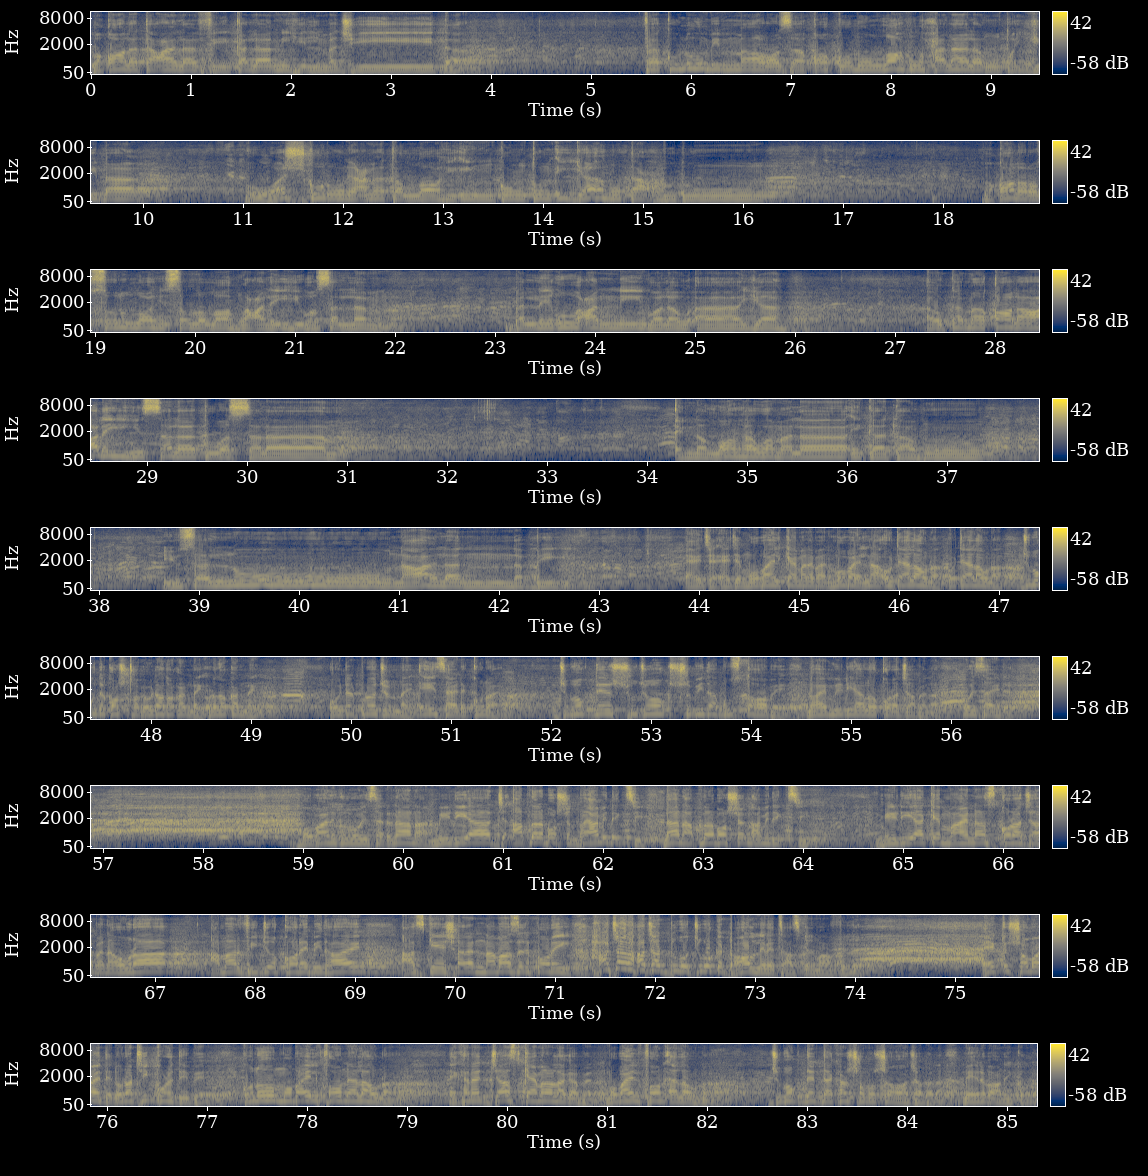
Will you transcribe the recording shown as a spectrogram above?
وقال تعالى في كلامه المجيد فكلوا مما رزقكم الله حلالا طيبا. واشكروا نعمة الله إن كنتم إياه تعبدون. وقال رسول الله صلى الله عليه وسلم بلغوا عني ولو آية. أو كما قال عليه الصلاة والسلام إن الله وملائكته يصلون على النبي এই যে এই যে মোবাইল ক্যামেরাম্যান মোবাইল না ওটা এলাও না ওটা এলাও না যুবকদের কষ্ট হবে ওটা দরকার নাই ওটা দরকার নাই ওইটার প্রয়োজন নাই এই সাইডে কোনায় যুবকদের সুযোগ সুবিধা বুঝতে হবে নয় মিডিয়া আলো করা যাবে না ওই সাইডে মোবাইলগুলো ওই সাইডে না না মিডিয়া আপনারা বসেন। ভাই, আমি দেখছি। না না, আপনারা বসেন, আমি দেখছি। মিডিয়াকে মাইনাস করা যাবে না। ওরা আমার ভিডিও করে বিধায় আজকে এশারের নামাজের পরেই হাজার হাজার যুবক যুবকের ঢল নেমেছে আজকের মাহফিলে। একটু সময় দেন, ওরা ঠিক করে দিবে। কোনো মোবাইল ফোন এলাও না। এখানে জাস্ট ক্যামেরা লাগাবেন। মোবাইল ফোন এলাও না। যুবকদের দেখার সমস্যা হওয়া যাবে না। মেহরবানি করে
